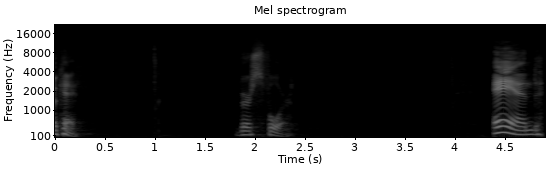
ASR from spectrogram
Okay. Verse 4. And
